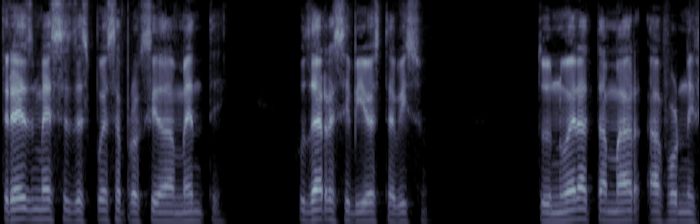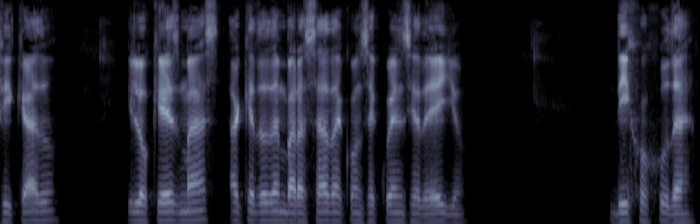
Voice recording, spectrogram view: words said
Tres meses después aproximadamente, Judá recibió este aviso. Tu nuera Tamar ha fornificado y lo que es más, ha quedado embarazada a consecuencia de ello. Dijo Judá,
